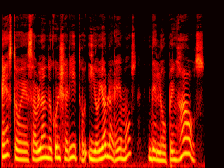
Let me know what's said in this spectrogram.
Esto es Hablando con Charito y hoy hablaremos del Open House.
